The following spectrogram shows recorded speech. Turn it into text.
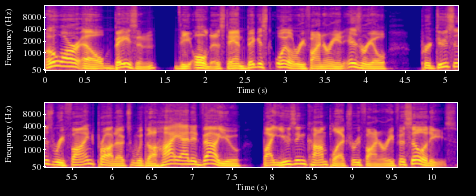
ORL Bazan, the oldest and biggest oil refinery in Israel, produces refined products with a high added value by using complex refinery facilities.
